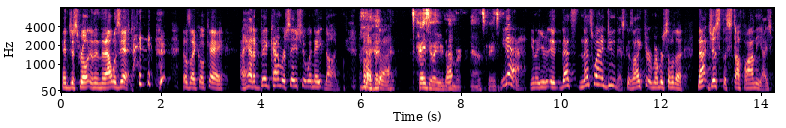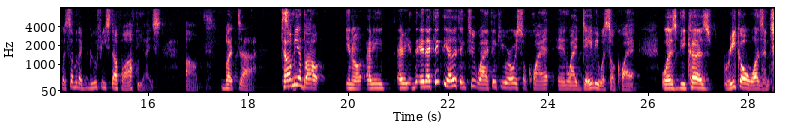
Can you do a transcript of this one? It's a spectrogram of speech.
And just real, and then that was it. it was like, okay, I had a big conversation with Nate Dog, but, uh, it's crazy what you remember. That, yeah, that's crazy. Yeah, you know, you're it, that's that's why I do this because I like to remember some of the not just the stuff on the ice, but some of the goofy stuff off the ice. Um, but uh, tell so, me about, you know, I mean, I mean, and I think the other thing too, why I think you were always so quiet and why Davey was so quiet was because Rico wasn't.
